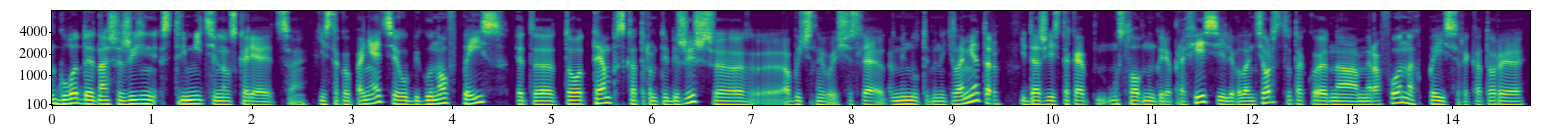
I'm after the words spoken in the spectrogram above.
годы наша жизнь стремительно ускоряется. Есть такое понятие у бегунов pace. Это тот темп, с которым ты бежишь. Э, обычно его исчисляют минутами на километр. И даже есть такая, условно говоря, профессия или волонтерство такое на марафонах, пейсеры, которые,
